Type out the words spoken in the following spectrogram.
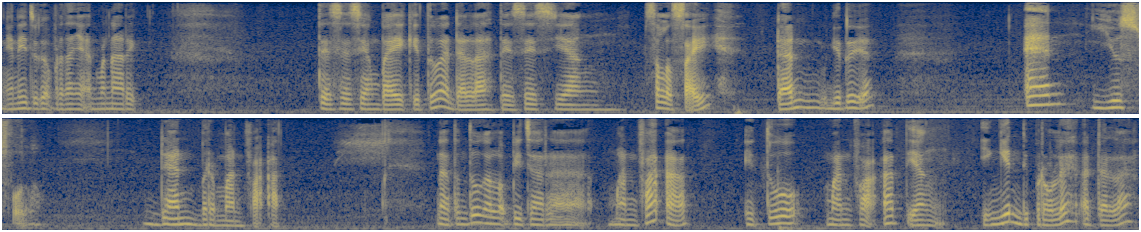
Ini juga pertanyaan menarik tesis yang baik itu adalah tesis yang selesai dan begitu ya and useful dan bermanfaat. Nah, tentu kalau bicara manfaat itu manfaat yang ingin diperoleh adalah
